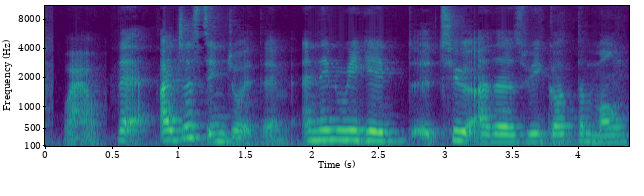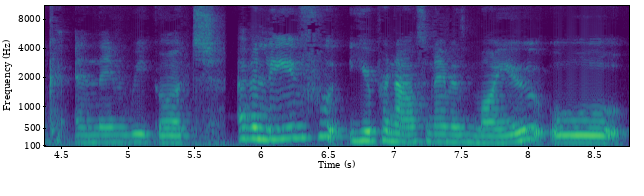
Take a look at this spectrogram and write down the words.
wow. I just enjoyed them. And then we get two others. We got the monk, and then we got, I believe you pronounce the name as Mayu or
